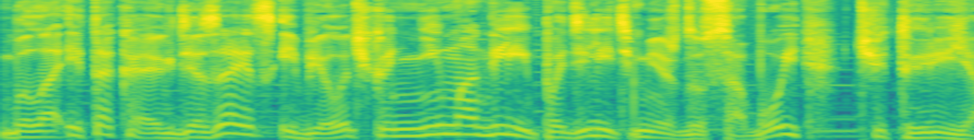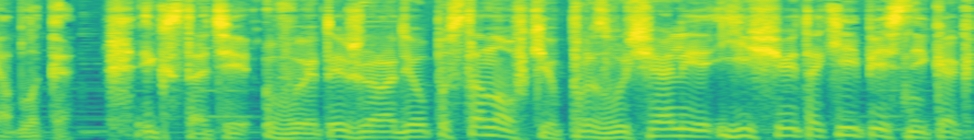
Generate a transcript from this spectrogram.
была и такая, где заяц и белочка не могли поделить между собой четыре яблока. И, кстати, в этой же радиопостановке прозвучали еще и такие песни, как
